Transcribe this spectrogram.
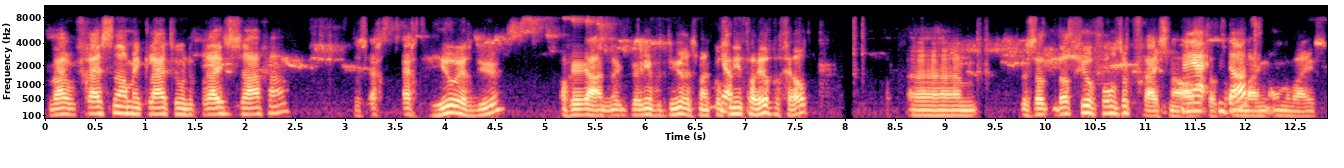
We waren vrij snel mee klaar toen we de prijzen zagen. Dat is echt, echt heel erg duur. Of ja, ik weet niet of het duur is, maar het kost ja. in ieder geval heel veel geld. Um, dus dat, dat viel voor ons ook vrij snel nou ja, af, dat, dat, online onderwijs.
